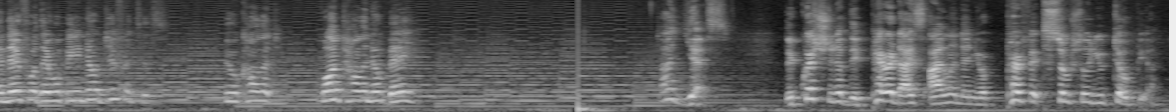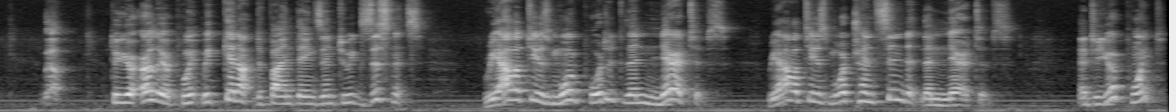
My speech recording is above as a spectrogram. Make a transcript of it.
and therefore there will be no differences. We will call it Guantanamo Bay. Ah, yes. The question of the Paradise Island and your perfect social utopia. Well, to your earlier point, we cannot define things into existence. Reality is more important than narratives. Reality is more transcendent than narratives. And to your point,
